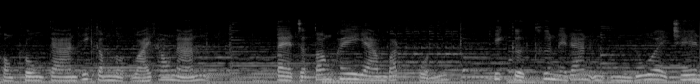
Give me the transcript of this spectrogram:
ของโครงการที่กำหนดไว้เท่านั้น แต่จะต้องพยายามวัดผลที่เกิดขึ้นในด้านอื่นๆด้วย เช่น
